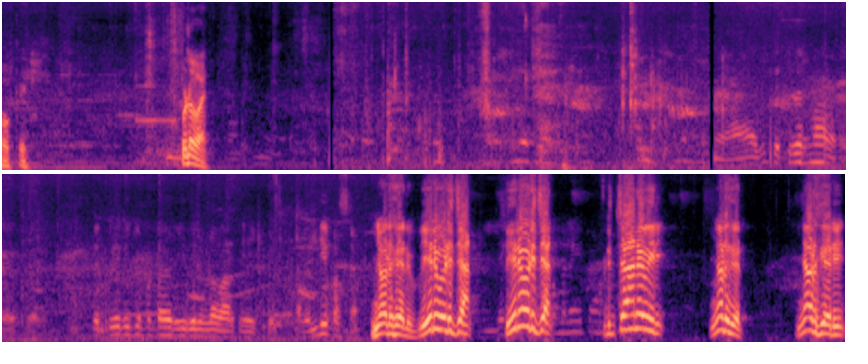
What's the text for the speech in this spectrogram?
ഓക്കെ. ഇവിടെ വാ. ഇങ്ങോട്ട് കയറി. വീര് പിടിച്ചാൻ. വീര് പിടിച്ചാൻ. പിടിച്ചാനെ വീര്. ഇങ്ങോട്ട് കയറി. ഇങ്ങോട്ട് കയറി.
